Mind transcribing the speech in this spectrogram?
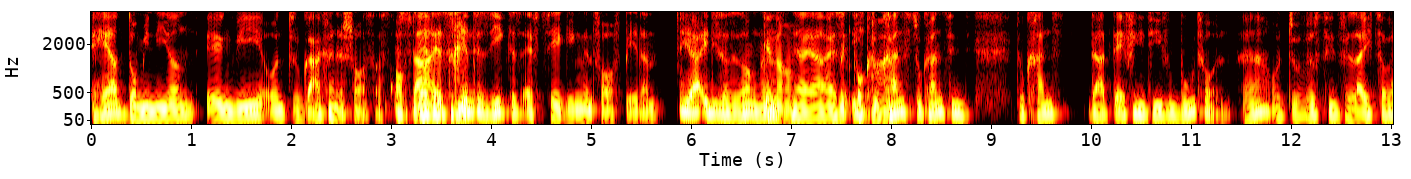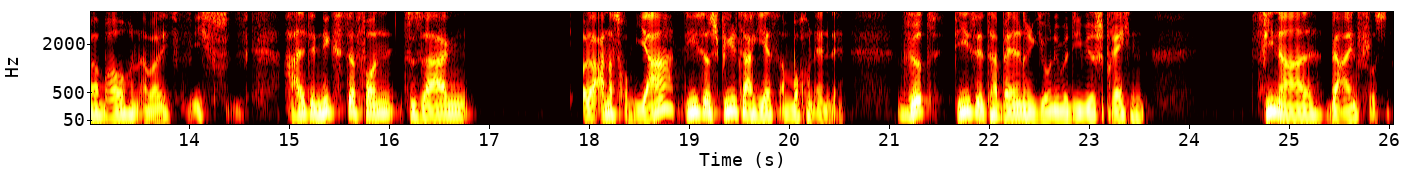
herdominieren irgendwie und du gar keine Chance hast. Auch es da der dritte Sieg des FC gegen den VfB dann. Ja, in dieser Saison. Ne? Genau. Ja, ja. Also ich, du kannst, du kannst, du kannst da definitiv einen Punkt holen. Ja? Und du wirst ihn vielleicht sogar brauchen. Aber ich, ich halte nichts davon zu sagen, oder andersrum, ja, dieser Spieltag jetzt am Wochenende wird diese Tabellenregion, über die wir sprechen, final beeinflussen.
